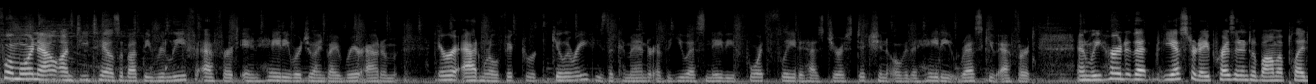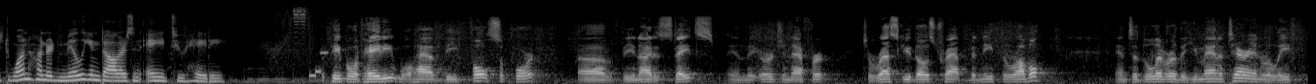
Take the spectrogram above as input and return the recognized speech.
For more now on details about the relief effort in Haiti, we're joined by Rear, Adam, Admiral Victor Guillory. He's the commander of the U.S. Navy Fourth Fleet. It has jurisdiction over the Haiti rescue effort. And we heard that yesterday President Obama pledged $100 million in aid to Haiti. The people of Haiti will have the full support of the United States in the urgent effort to rescue those trapped beneath the rubble and to deliver the humanitarian relief,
